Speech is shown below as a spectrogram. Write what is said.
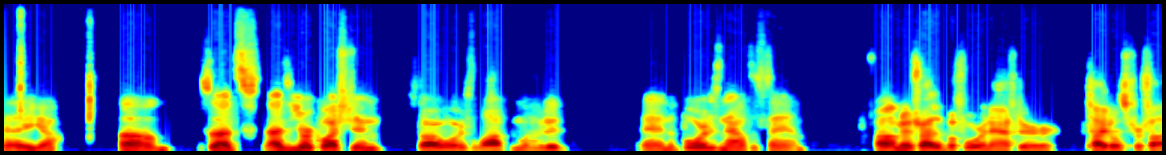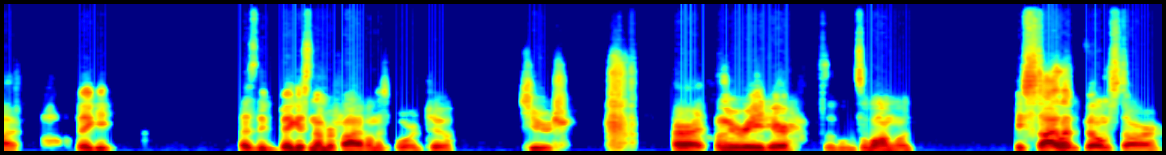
Yeah, there you go. Um, so that's that's your question. Star Wars locked and loaded, and the board is now to Sam. Uh, I'm gonna try the before and after titles for five. Biggie. That's the biggest number five on this board too. Huge. All right, let me read here. It's a, it's a long one. A silent film star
